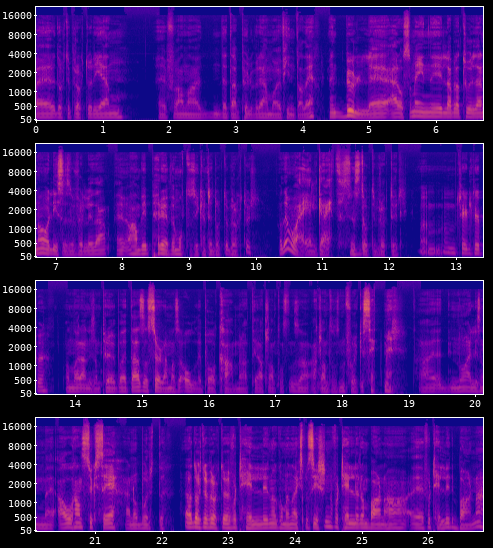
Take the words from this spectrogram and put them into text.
eh, Dr. Proktor igjen. Eh, For han har dette pulveret, han må jo finne av det. Men Bulle er også med inn i laboratoriet der nå, og Lise selvfølgelig. da. Eh, Han vil prøve motorsykkelen til Dr. Proktor. Og det må være helt greit, syns Dr. Proktor. En chill type. Og når han liksom prøver på dette, så søler han masse olje på kameraet til Atle Antonsen, så Atle Antonsen får ikke sett mer. Nå er liksom All hans suksess er nå borte. Dr. Proctor forteller nå kommer en exposition, forteller, om barna, eh, forteller barna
